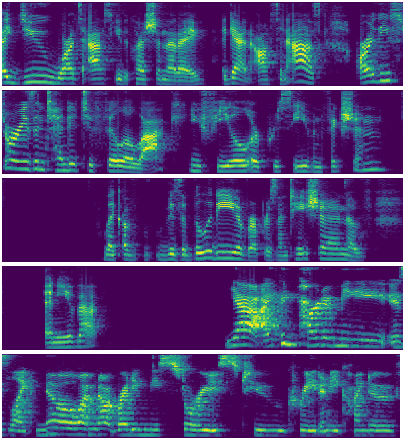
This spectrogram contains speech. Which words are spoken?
i do want to ask you the question that i again often ask. Are these stories intended to fill a lack you feel or perceive in fiction? Like of visibility of representation of any of that yeah, I think part of me is like, no, I'm not writing these stories to create any kind of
